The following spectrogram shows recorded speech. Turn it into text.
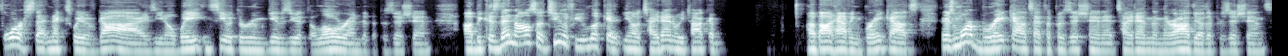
force that next wave of guys. You know, wait and see what the room gives you at the lower end of the position. Uh, because then also too, if you look at you know tight end, we talk about having breakouts. There's more breakouts at the position at tight end than there are the other positions.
